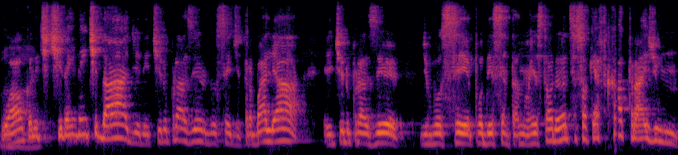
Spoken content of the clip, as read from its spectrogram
O álcool ele te tira a identidade, ele tira o prazer de você de trabalhar, ele tira o prazer de você poder sentar num restaurante, você só quer ficar atrás de um,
